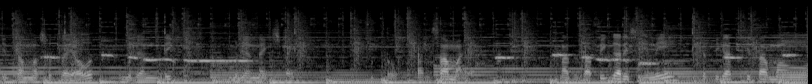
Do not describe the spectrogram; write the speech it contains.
kita masuk layout kemudian break kemudian next back itu kan sama ya. Nah tetapi garis ini ketika kita mau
